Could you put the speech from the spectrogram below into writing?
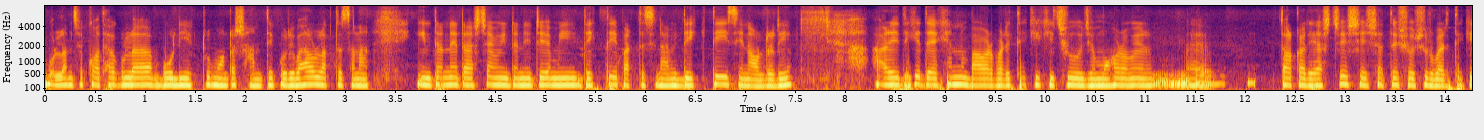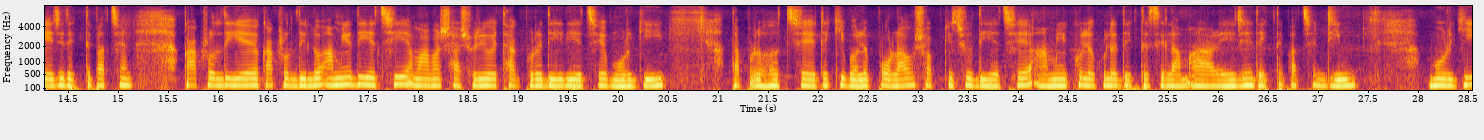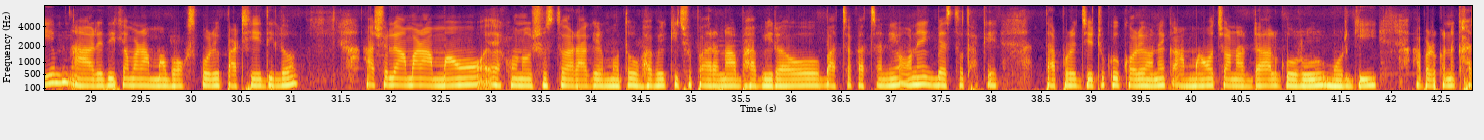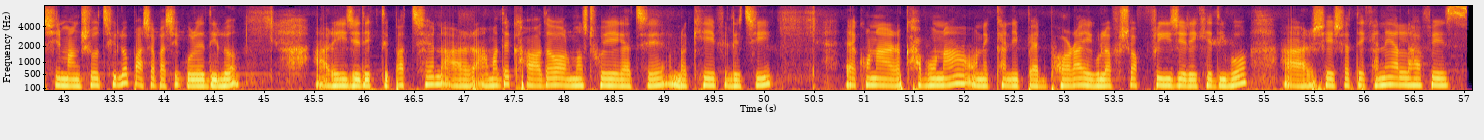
বললাম যে কথাগুলা বলি, একটু মনটা শান্তি করি। ভালো লাগতেছে না। ইন্টারনেট আসছে, আমি ইন্টারনেটে আমি দেখতেই পারতেছি না, আমি দেখতেইছি না অলরেডি আর এদিকে দেখেন বাবার বাড়ি থেকে কিছু যে মহরমের তরকারি আসছে, সেই সাথে শ্বশুর বাড়ি থেকে এই যে দেখতে পাচ্ছেন, কাঁকরোল দিয়ে কাঁকরোল দিল। আমিও দিয়েছি, আমার আমার শাশুড়ি ওই থাক ভরে দিয়ে দিয়েছে মুরগি। তারপরে হচ্ছে এটা কি বলে, পোলাও সব কিছু দিয়েছে। আমি খুলে খুলে দেখতেছিলাম, আর এই যে দেখতে পাচ্ছেন ডিম, মুরগি। আর এদিকে আমার আম্মা বক্স করে পাঠিয়ে দিল। আসলে আমার আম্মাও এখন অসুস্থ, আর আগের মতো ওভাবে কিছু পারে না। ভাবিরাও বাচ্চা কাচ্চা নিয়ে অনেক ব্যস্ত থাকে। তারপরে যেটুকু করে অনেক আম্মাও চনার ডাল, গরু, মুরগি, আবার ওখানে খাসির মাংসও ছিল, পাশাপাশি করে দিল। আর এই যে দেখতে পাচ্ছেন, আর আমাদের খাওয়া দাওয়া অলমোস্ট হয়ে গেছে, আমরা খেয়ে ফেলেছি। এখন আর খাব না, অনেকখানি পেট ভরা, এগুলো সব ফ্রিজে রেখে দিব। আর সেই সাথে এখানে আল্লাহ হাফিজ।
